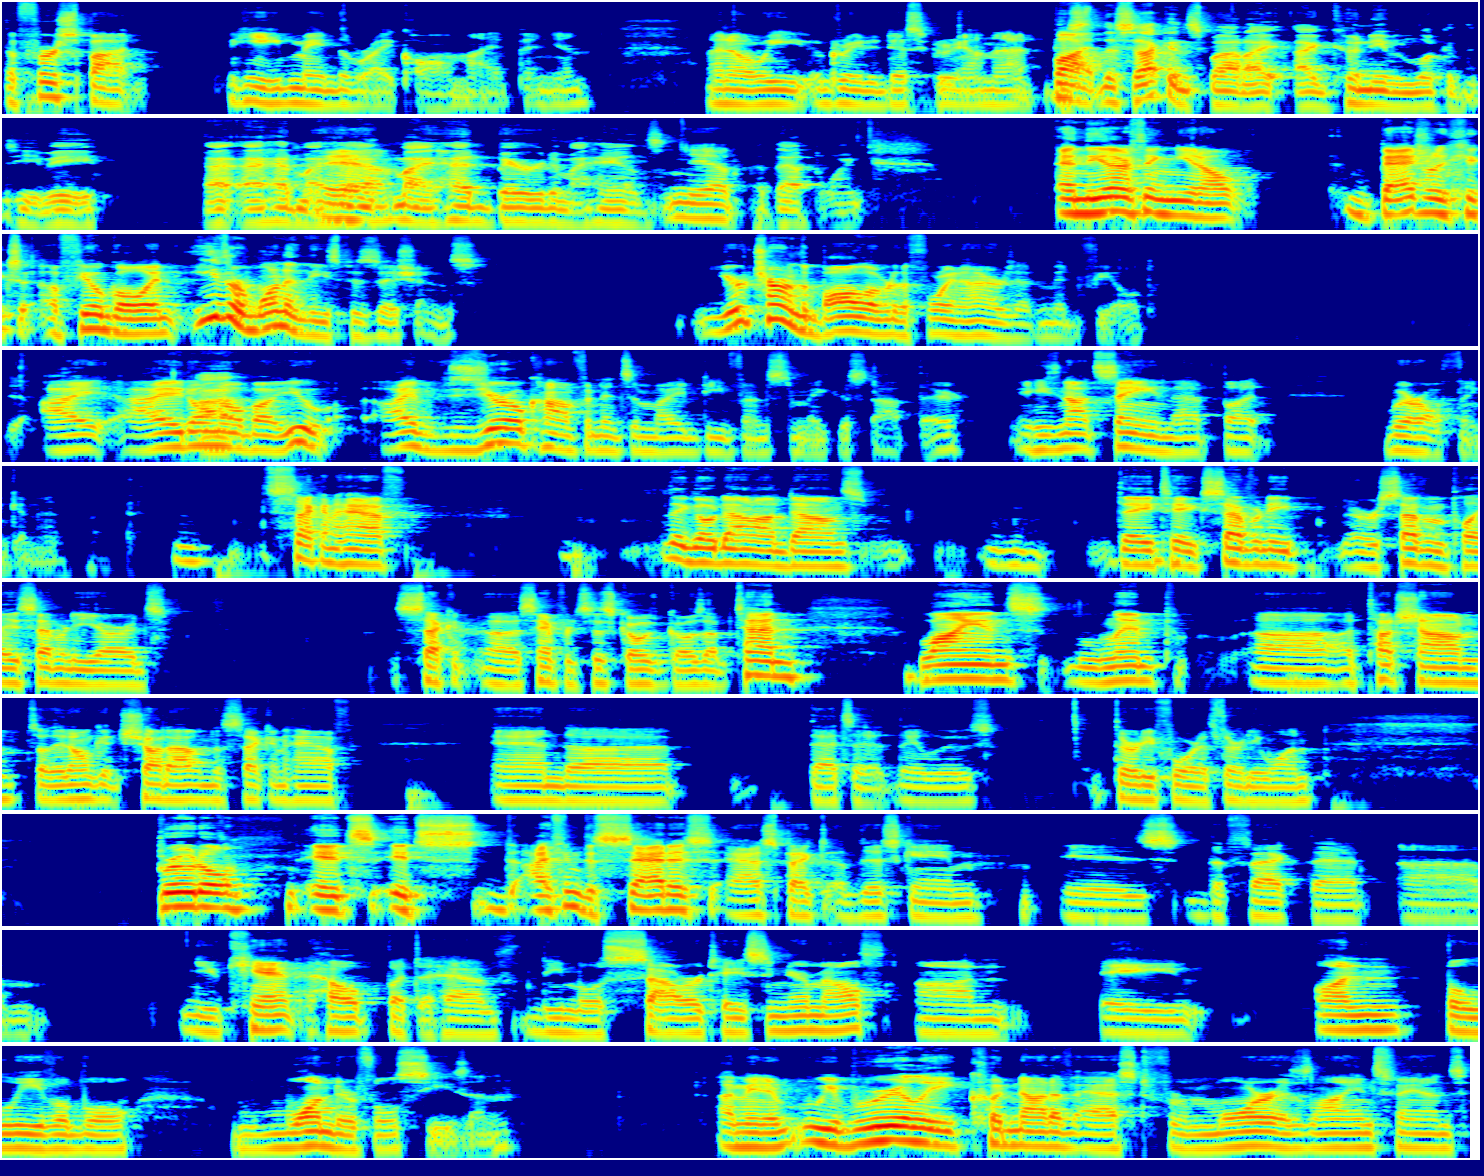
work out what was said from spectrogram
The first spot he made the right call in my opinion. I know we agree to disagree on that, but but the second spot, I I couldn't even look at the TV. I, I had my Yeah. head my head buried in my hands yeah. at that point. And the other thing, you know, Badgley kicks a field goal in either one of these positions. You're turning the ball over to the 49ers at midfield. I I don't know about you. I have zero confidence in my defense to make the stop there. He's not saying that, but we're all thinking it. Second half, they go down on downs. They take 70 or seven plays, 70 yards. Second, uh, San Francisco goes up 10. Lions limp uh, a touchdown, so they don't get shut out in the second half, and uh, that's it. They lose, thirty-four to thirty-one. Brutal. It's it's. I think the saddest aspect of this game is the fact that um, you can't help but to have the most sour taste in your mouth on a unbelievable, wonderful season. I mean, it, we really could not have asked for more as Lions fans,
